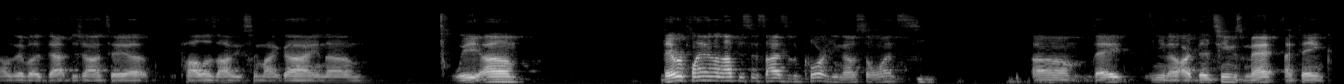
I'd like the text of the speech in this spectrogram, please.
I was able to adapt Dejounte up. Paolo's obviously my guy, and um, we um, they were playing on opposite sides of the court, you know. So once um, they, you know, our, their teams met, I think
